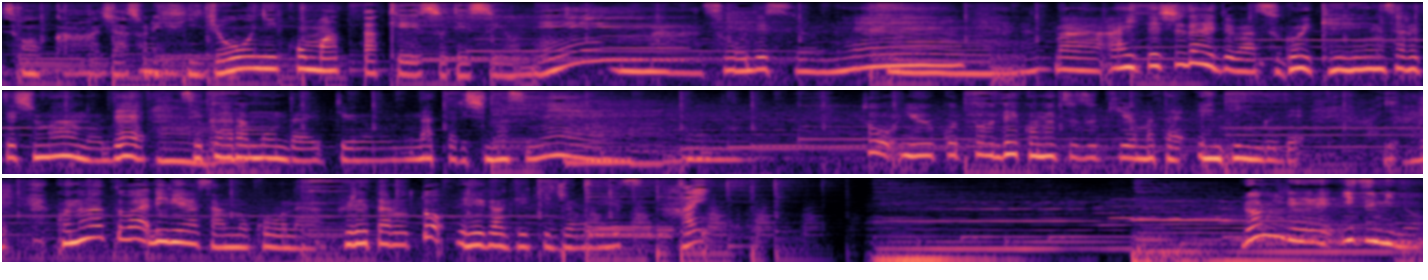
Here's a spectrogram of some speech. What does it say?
そうか。じゃあそれ非常に困ったケースですよね。まあそうですようね。んまあ相手次第ではすごい敬遠されてしまうので、うんセクハラ問題っていうのになったりしますね。うんということでこの続きはまたエンディングで、はい、この後はリリアさんのコーナー「フレタロと映画劇場」です。はい。ロミレイ泉の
